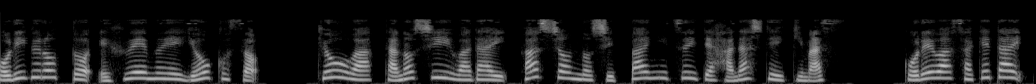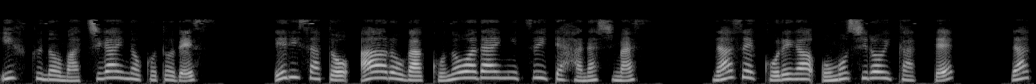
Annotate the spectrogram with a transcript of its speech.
ポリグロット FM へようこそ。今日は楽しい話題、ファッションの失敗について話していきます。これは避けたい衣服の間違いのことです。エリサとアーロがこの話題について話します。なぜこれが面白いかって？だっ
